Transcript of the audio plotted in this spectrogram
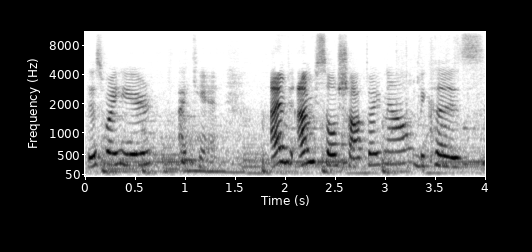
this right here I can't I'm, I'm so shocked right now because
